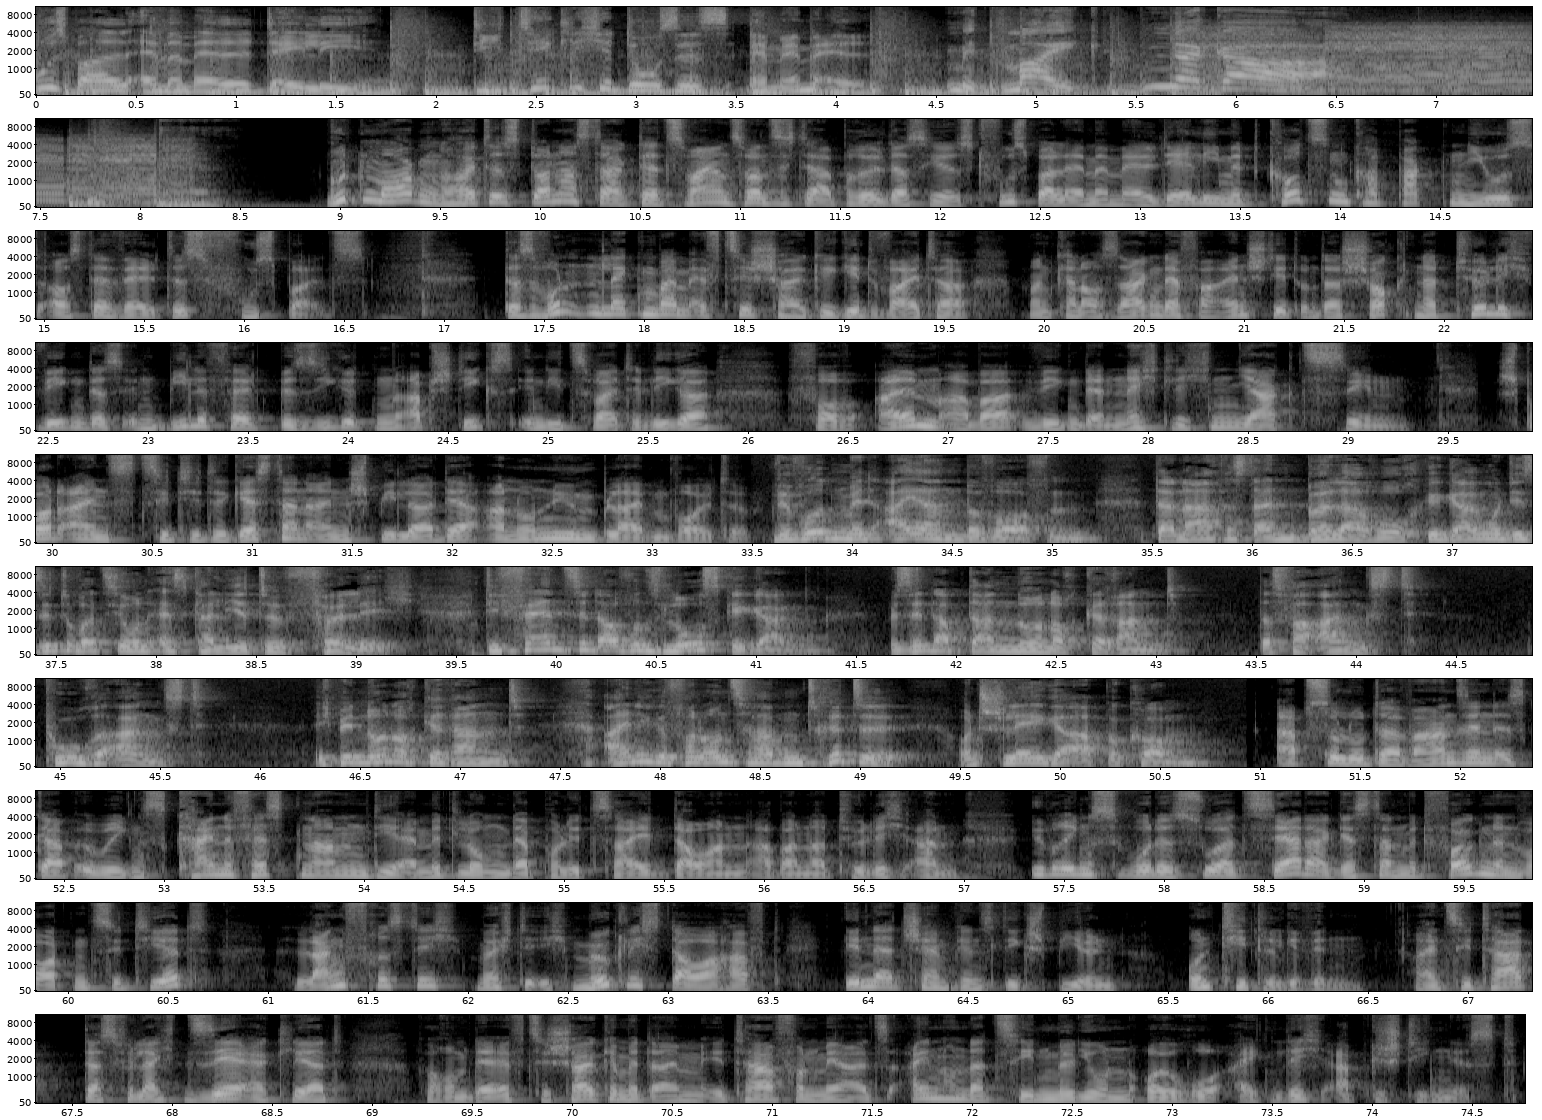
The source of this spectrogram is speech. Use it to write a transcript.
Fußball MML Daily. Die tägliche Dosis MML. Mit Mike Necker. Guten Morgen, heute ist Donnerstag, der 22. April. Das hier ist Fußball MML Daily mit kurzen, kompakten News aus der Welt des Fußballs. Das Wundenlecken beim FC Schalke geht weiter. Man kann auch sagen, der Verein steht unter Schock, natürlich wegen des in Bielefeld besiegelten Abstiegs in die zweite Liga, vor allem aber wegen der nächtlichen Jagdszenen. Sport 1 zitierte gestern einen Spieler, der anonym bleiben wollte. Wir wurden mit Eiern beworfen. Danach ist ein Böller hochgegangen und die Situation eskalierte völlig. Die Fans sind auf uns losgegangen. Wir sind ab dann nur noch gerannt. Das war Angst. Pure Angst. Ich bin nur noch gerannt. Einige von uns haben Tritte und Schläge abbekommen. Absoluter Wahnsinn. Es gab übrigens keine Festnahmen. Die Ermittlungen der Polizei dauern aber natürlich an. Übrigens wurde Suat Serda gestern mit folgenden Worten zitiert. Langfristig möchte ich möglichst dauerhaft in der Champions League spielen und Titel gewinnen. Ein Zitat, das vielleicht sehr erklärt, warum der FC Schalke mit einem Etat von mehr als 110 Millionen Euro eigentlich abgestiegen ist.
